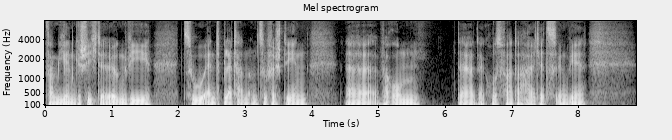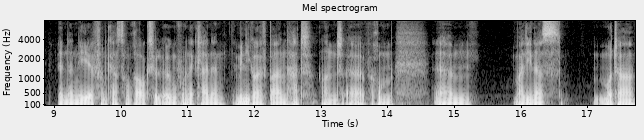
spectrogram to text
Familiengeschichte irgendwie zu entblättern und zu verstehen, äh, warum der, der Großvater halt jetzt irgendwie in der Nähe von Castro Brauxel irgendwo eine kleine Minigolfbahn hat und äh, warum ähm, Marlinas Mutter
